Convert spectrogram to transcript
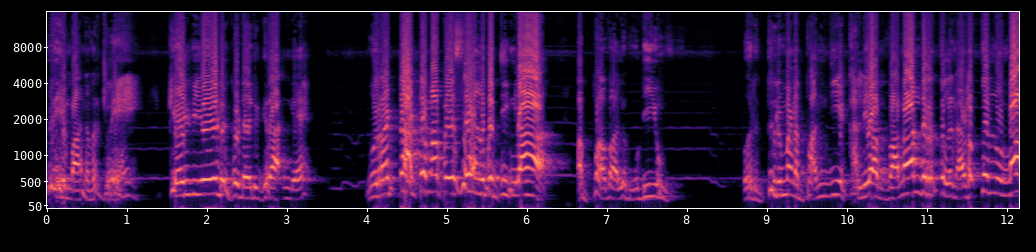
பிரியமானவர்களே கேள்வியோடு கூட இருக்கிறாங்க. முரட்டாட்டமா பேசுறாங்க பாத்தீங்களா அப்பாவால முடியும். ஒரு திருமண பந்திய கல்யாணம் வனாந்திரத்துல நடத்தணும்னா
